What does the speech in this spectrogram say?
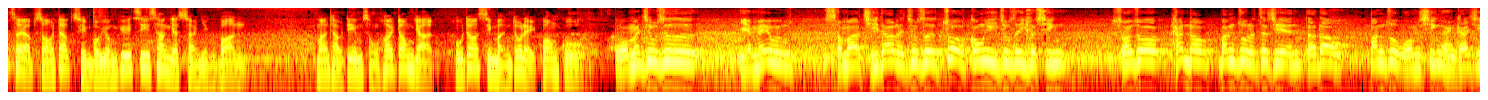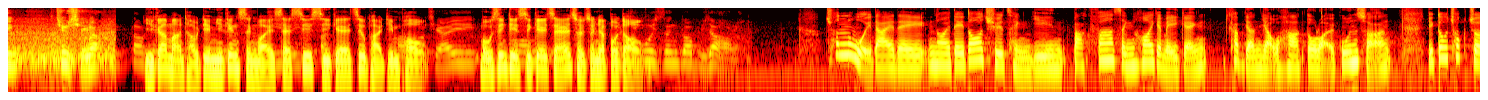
收入所得全部用於支撐日常營運。饅頭店重開當日，好多市民都嚟光顧。我們就是也沒有什麼其他的，就是做公益就是一個心，所以說看到幫助了這些人得到幫助，我們心很開心就行了。而家饅頭店已經成為石獅市嘅招牌店鋪。無線電視記者徐俊日報導。春回大地，內地多處呈現百花盛開嘅美景，吸引遊客到來觀賞，亦都促進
